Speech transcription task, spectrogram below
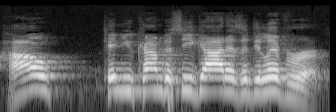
How can you come to see God as a deliverer?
